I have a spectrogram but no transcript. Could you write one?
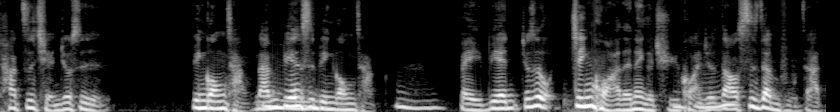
它之前就是兵工厂，南边是兵工厂，嗯，北边就是金华的那个区块，就是到市政府站，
